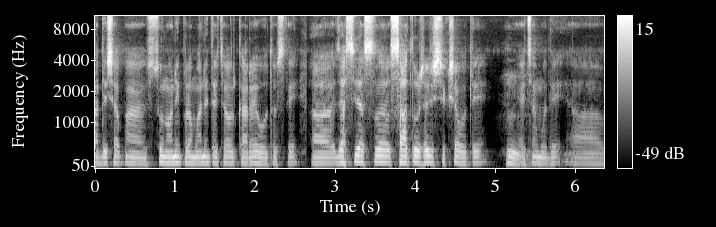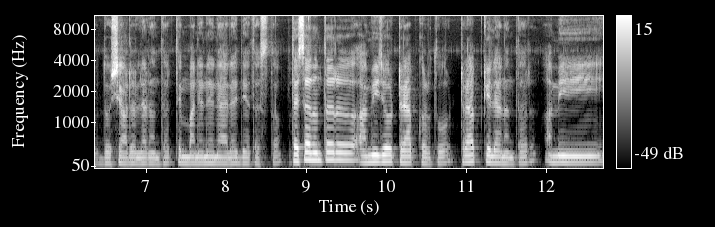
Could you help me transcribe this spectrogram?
आदेशा सुनावणीप्रमाणे त्याच्यावर कारवाई होत असते. जास्तीत जास्त सात वर्षाची शिक्षा होते याच्यामध्ये. दोषी आढळल्यानंतर ते माननीय न्यायालय देत असतं. त्याच्यानंतर आम्ही जो ट्रॅप करतो ट्रॅप केल्यानंतर आम्ही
